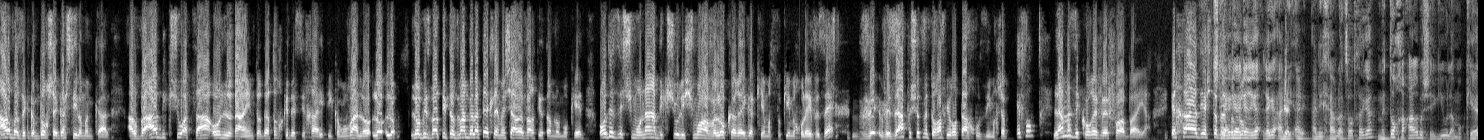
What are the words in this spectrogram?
4 זה גם דוח שהגשתי למנכ"ל, ארבעה ביקשו הצעה אונליין, אתה יודע, תוך כדי שיחה איתי, כמובן, לא, לא, לא, לא בזבזתי את הזמן בלתת להם, ישר העברתי אותם למוקד, עוד איזה שמונה ביקשו לשמוע, אבל לא כרגע כי הם עסוקים וכולי ו- וזה היה פשוט מטורף לראות את האחוזים. עכשיו, איפה, למה זה קורה ואיפה הבעיה? אחד, יש את הבן רגע, רגע, רגע, רגע, אני, כן. אני, אני חייב לעצור אותך רגע, מתוך הארבע שהגיעו למוקד,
